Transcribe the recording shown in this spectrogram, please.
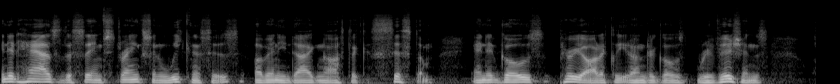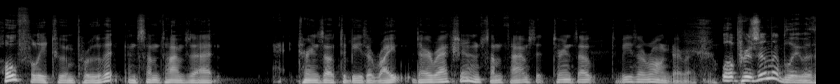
And it has the same strengths and weaknesses of any diagnostic system. And it goes periodically, it undergoes revisions, hopefully to improve it. And sometimes that turns out to be the right direction, and sometimes it turns out to be the wrong direction. Well, presumably, with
